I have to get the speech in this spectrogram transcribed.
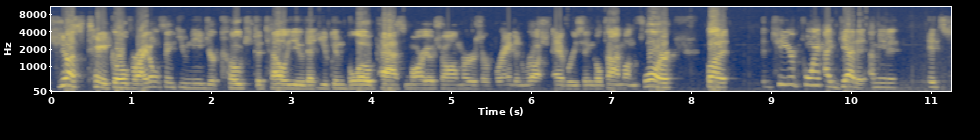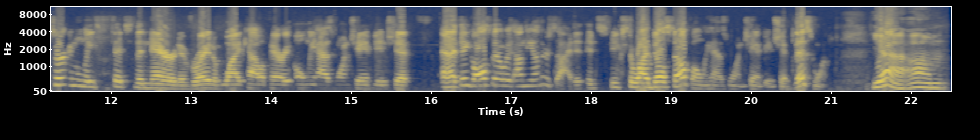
just take over. I don't think you need your coach to tell you that you can blow past Mario Chalmers or Brandon Rush every single time on the floor. But to your point, I get it. I mean, it, it certainly fits the narrative, right, of why Calipari only has one championship. And I think also on the other side, it, it speaks to why Bill Self only has one championship, this one. Yeah, um,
